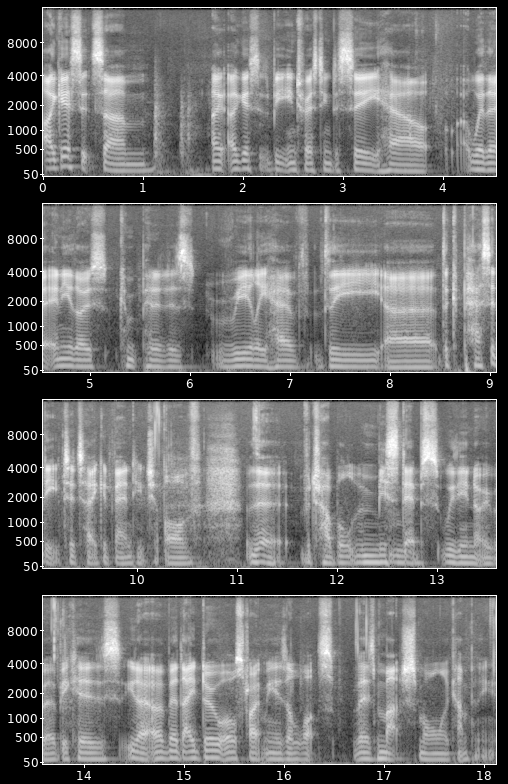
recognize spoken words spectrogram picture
I guess it's um, I, I, guess it'd be interesting to see how whether any of those competitors really have the uh, the capacity to take advantage of the the trouble missteps mm. within Uber because you know but they do all strike me as a lot there's much smaller companies.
